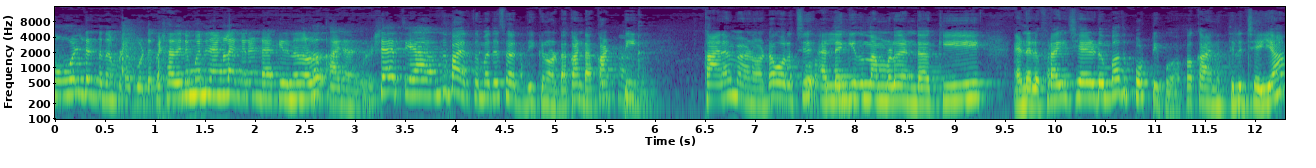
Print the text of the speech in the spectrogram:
മോൾഡ് ഉണ്ട് നമ്മുടെ കൂടെ. പക്ഷെ അതിന് മുന്നേ ഞങ്ങൾ എങ്ങനെ ഉണ്ടാക്കിയിരുന്നുള്ളത് ആ ഞാൻ ഷെയർ ചെയ്യാം. നമുക്ക് പരത്തുമ്പോൾ ശ്രദ്ധിക്കണം കേട്ടോ. കണ്ട? കട്ടി. കനം വേണം കേട്ടോ. കുറച്ച് അല്ലെങ്കിൽ ഇത് നമ്മൾ ഉണ്ടാക്കി എണ്ണയിൽ ഫ്രൈ ചെയ്തിടുമ്പോൾ അത് പൊട്ടിപ്പോകും അപ്പൊ കനത്തിൽ ചെയ്യാം.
